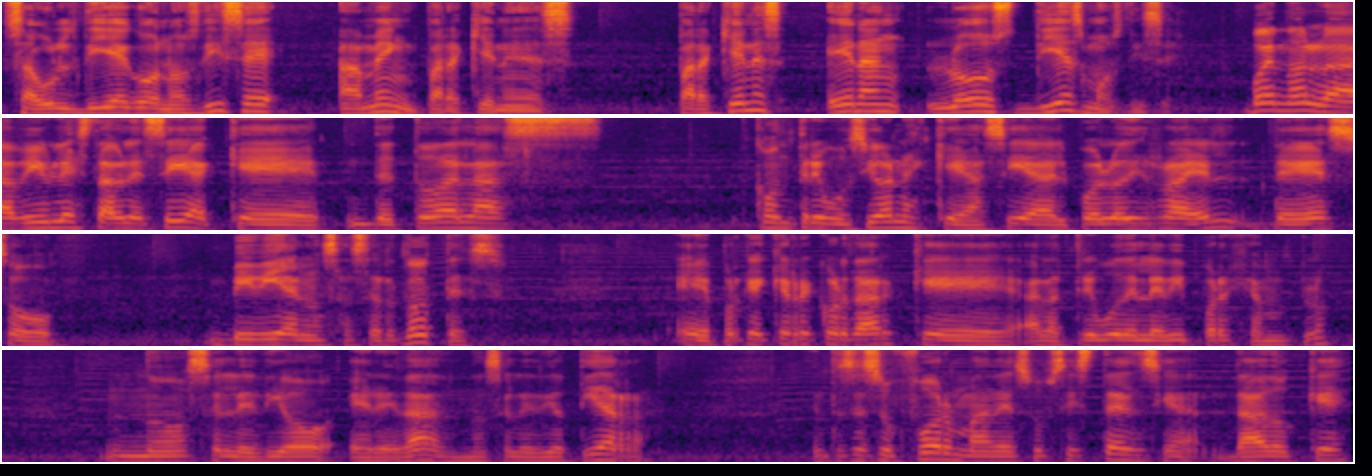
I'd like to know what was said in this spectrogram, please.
Saúl Diego nos dice, amén, para quienes, para quienes eran los diezmos, dice. Bueno, la Biblia establecía que de todas las contribuciones que hacía el pueblo de Israel, de eso vivían los sacerdotes. Eh, porque hay que recordar que a la tribu de Leví, por ejemplo, no se le dio heredad, no se le dio tierra. Entonces su forma de subsistencia, dado que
